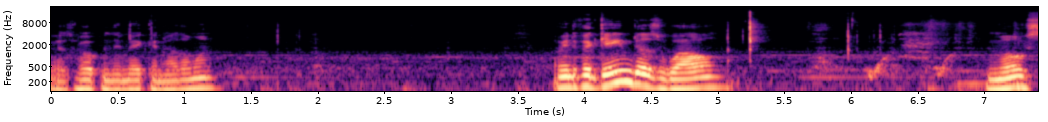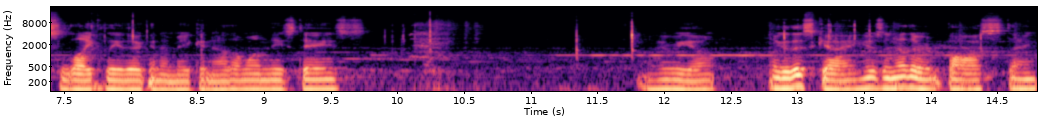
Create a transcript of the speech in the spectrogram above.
You guys hoping they make another one? I mean, if a game does well, most likely they're gonna make another one these days. Here we go. Look at this guy. Here's another boss thing.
